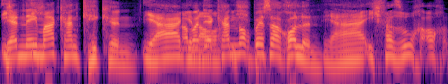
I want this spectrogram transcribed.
ich Der Neymar kann kicken. ja, genau. Aber der kann ich, noch besser rollen. Ja, ich versuche auch,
